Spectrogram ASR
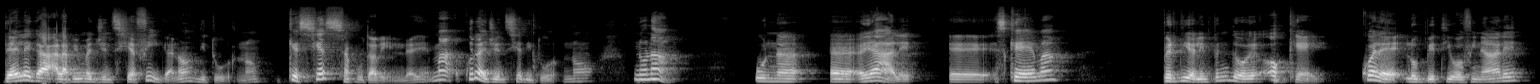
delega alla prima agenzia figa no? di turno che si è saputa vendere, ma quell'agenzia di turno non ha un eh, reale eh, schema per dire all'imprenditore ok, qual è l'obiettivo finale?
